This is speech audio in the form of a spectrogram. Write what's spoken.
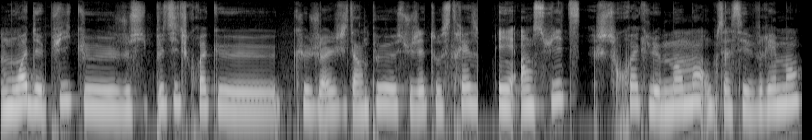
Moi, depuis que je suis petite, je crois que, que j'étais un peu sujette au stress. Et ensuite, je crois que le moment où ça s'est vraiment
